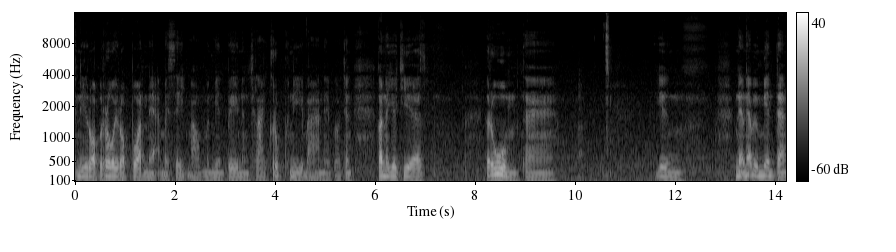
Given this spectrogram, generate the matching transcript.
គ្នារាប់រយរាប់ពាន់អ្នក message មកមិនមានពេលនឹងឆ្លើយគ្រប់គ្នាបានទេព្រោះអញ្ចឹងគាត់នៅយកជារួមថាយើង អ្នកអ្នកវាមានទាំង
